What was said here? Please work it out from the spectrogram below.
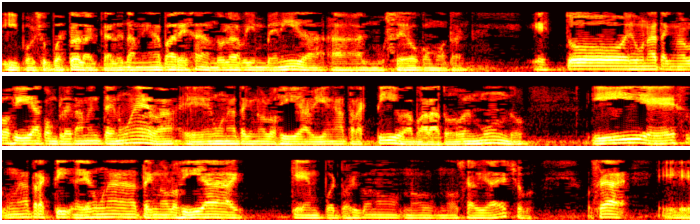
y por supuesto el alcalde también aparece dándole la bienvenida al museo como tal. Esto es una tecnología completamente nueva, es una tecnología bien atractiva para todo el mundo y es una es una tecnología que en Puerto Rico no, no, no se había hecho. O sea, eh,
